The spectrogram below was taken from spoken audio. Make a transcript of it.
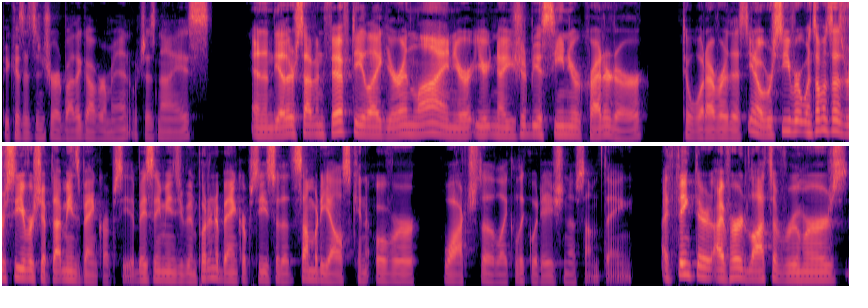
because it's insured by the government, which is nice. And then the other 750, like you're in line. You're you now you should be a senior creditor to whatever this, you know, receiver. When someone says receivership, that means bankruptcy. It basically means you've been put into bankruptcy so that somebody else can overwatch the like liquidation of something. I think there. I've heard lots of rumors,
